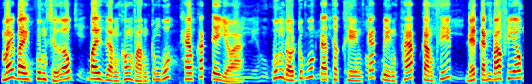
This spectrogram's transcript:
Máy bay quân sự Úc bay gần không phận Trung Quốc theo cách đe dọa. Quân đội Trung Quốc đã thực hiện các biện pháp cần thiết để cảnh báo phía Úc.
